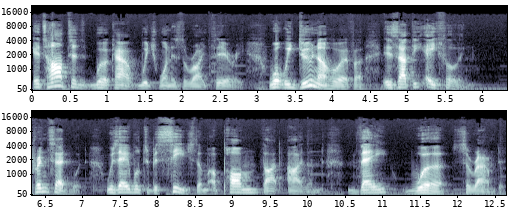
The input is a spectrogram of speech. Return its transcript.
It's hard to work out which one is the right theory. What we do know, however, is that the Aetheling, Prince Edward, was able to besiege them upon that island. They were surrounded.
